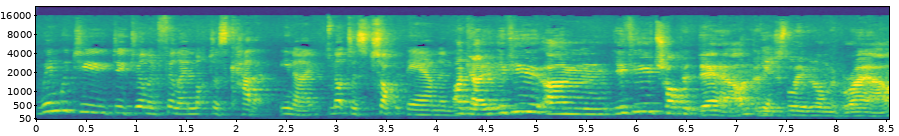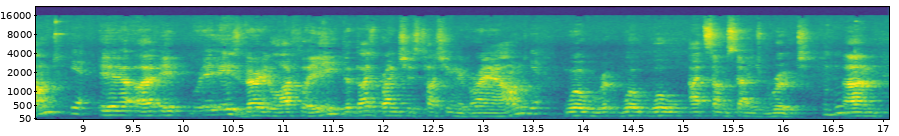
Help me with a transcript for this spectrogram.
when would you do drill and fill and not just cut it, you know, not just chop it down and... Okay, if you um, if you chop it down and Yeah. you just leave it on the ground, Yeah. yeah, uh, it, it is very likely that those branches touching the ground Yeah. will, will will at some stage root. Mhm. Um,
